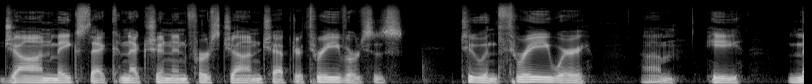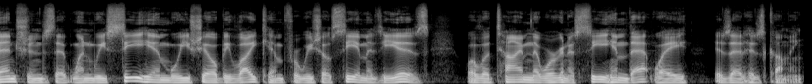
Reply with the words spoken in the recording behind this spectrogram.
John makes that connection in 1 John chapter 3, verses 2 and 3, where um, he mentions that when we see him, we shall be like him, for we shall see him as he is. Well, the time that we're going to see him that way is at his coming.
